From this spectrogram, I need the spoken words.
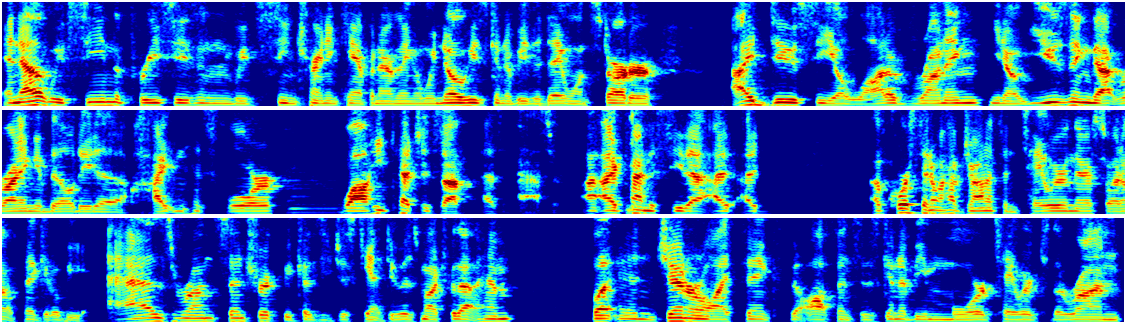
And now that we've seen the preseason, we've seen training camp and everything, and we know he's going to be the day one starter. I do see a lot of running, you know, using that running ability to heighten his floor while he catches up as a passer. I, I kind of see that. I, I, of course, they don't have Jonathan Taylor in there, so I don't think it'll be as run centric because you just can't do as much without him. But in general, I think the offense is going to be more tailored to the run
